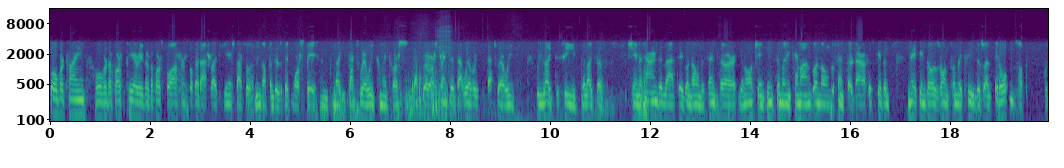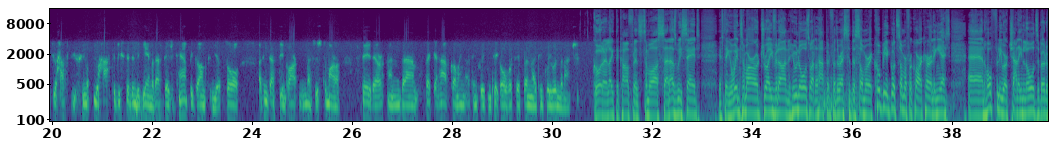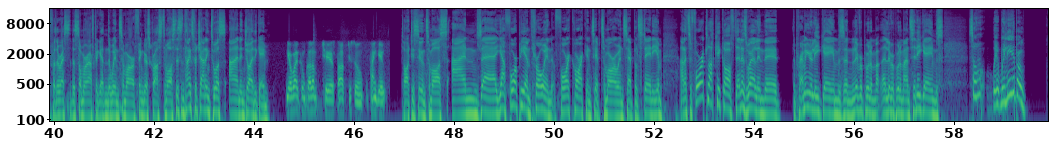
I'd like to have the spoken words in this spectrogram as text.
over time, over the first period or the first quarter and stuff like that, right, the game starts opening up and there's a bit more space. And like that's where we come in first. That's where our strength is. That where we, that's where we, we like to see the likes of Seamus did last day going down the centre, you know, Shane Kingston when he came on going down the centre, Darragh Fitzgibbon making those runs from midfield as well. It opens up, but you have to you, know, you have to be still in the game at that stage. You can't be gone from you. So I think that's the important message tomorrow. Stay there, and um, second half coming, I think we can take over tip, and I think we'll win the match. Good, I like the confidence, Tomas. And as we said, if they can win tomorrow, drive it on. Who knows what will happen for the rest of the summer? It could be a good summer for Cork hurling yet, and hopefully we're chatting loads about it for the rest of the summer after getting the win tomorrow. Fingers crossed, Tomas. Listen, thanks for chatting to us, and enjoy the game. You're welcome, Colm. Cheers. Talk to you soon. Thank you. Talk to you soon, Tomas. And uh, yeah, 4 pm throw in for Cork and Tip tomorrow in Semple Stadium. And it's a 4 o'clock kick-off then as well in the, the Premier League games and Liverpool and, uh, Liverpool and Man City games. So we, we need about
